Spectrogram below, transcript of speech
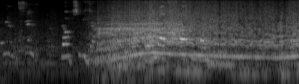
söylüyorum. Şimdi yok çıkmayacağım. Olmaz. Kalın.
